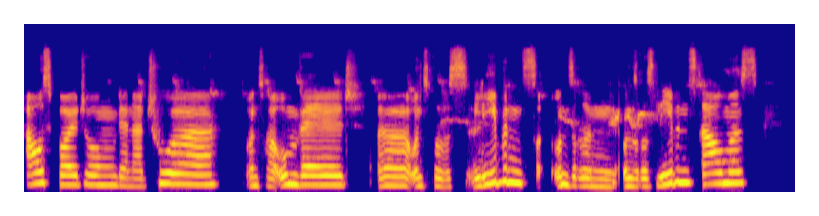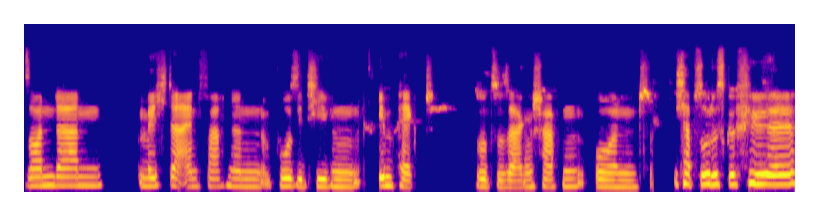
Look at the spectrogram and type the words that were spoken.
Ausbeutung der Natur, unserer Umwelt, äh, unseres Lebens, unseren, unseres Lebensraumes, sondern möchte einfach einen positiven Impact sozusagen schaffen. Und ich habe so das Gefühl,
